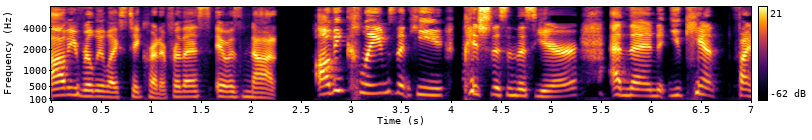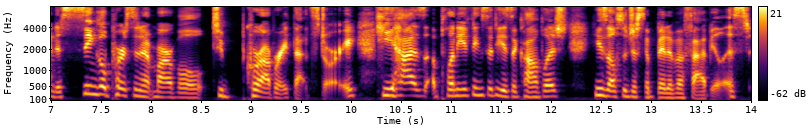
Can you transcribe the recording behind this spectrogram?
Avi really likes to take credit for this. It was not Avi claims that he pitched this in this year, and then you can't find a single person at Marvel to corroborate that story. He has plenty of things that he has accomplished. He's also just a bit of a fabulist.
